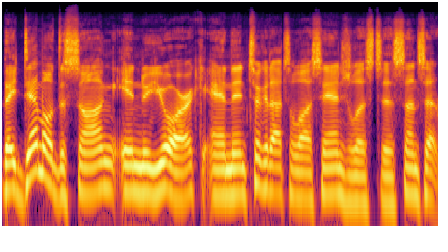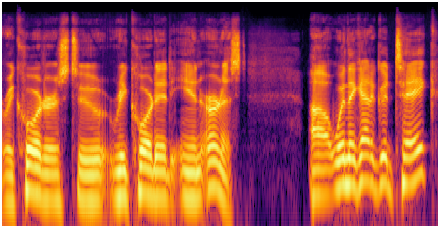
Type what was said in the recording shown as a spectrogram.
They demoed the song in New York and then took it out to Los Angeles to Sunset Recorders to record it in earnest. Uh, when they got a good take,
